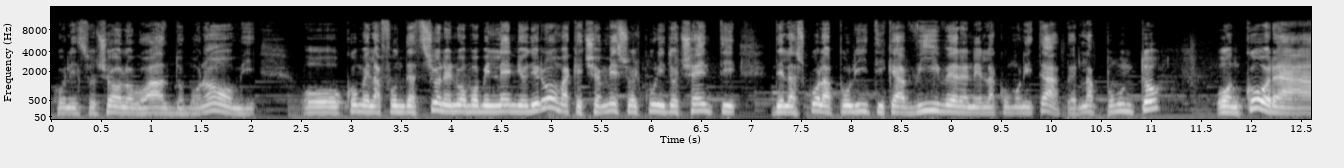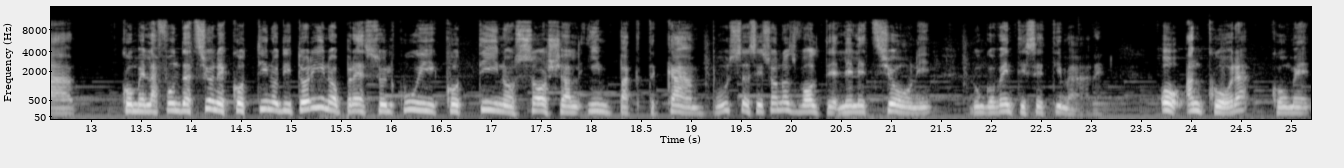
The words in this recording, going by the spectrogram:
con il sociologo Aldo Bonomi, o come la Fondazione Nuovo Millennio di Roma che ci ha messo alcuni docenti della scuola politica a vivere nella comunità per l'appunto, o ancora come la Fondazione Cottino di Torino presso il cui Cottino Social Impact Campus si sono svolte le lezioni lungo 20 settimane, o ancora come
